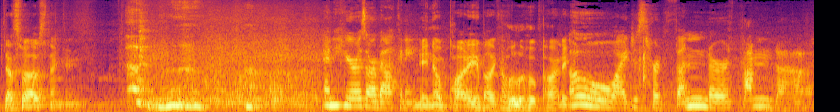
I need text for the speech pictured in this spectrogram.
That's what I was thinking. and here's our balcony. Ain't no party like a hula hoop party. Oh, I just heard thunder, thunder.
